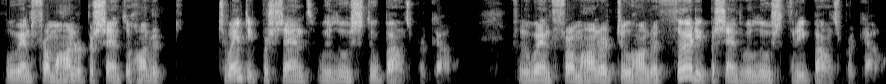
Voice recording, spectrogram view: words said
If we went from 100% to 120%, we lose two pounds per cow. If we went from 100 to 130%, we lose three pounds per cow.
